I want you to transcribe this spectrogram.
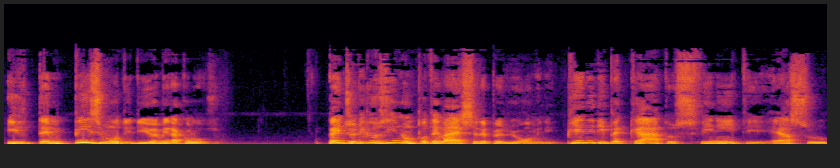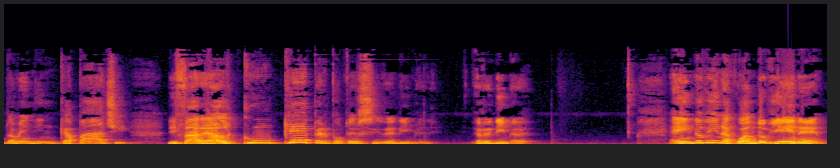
Il tempismo di Dio è miracoloso. Peggio di così non poteva essere per gli uomini, pieni di peccato, sfiniti e assolutamente incapaci di fare alcunché per potersi redimere. E indovina quando viene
